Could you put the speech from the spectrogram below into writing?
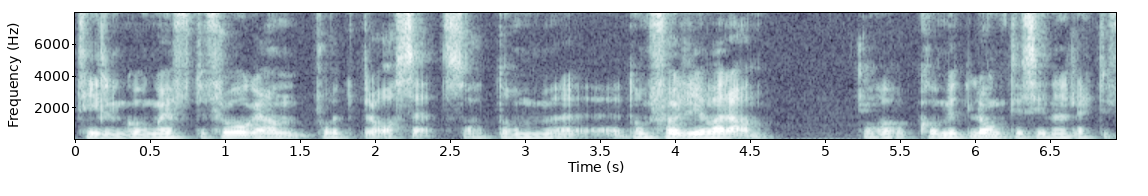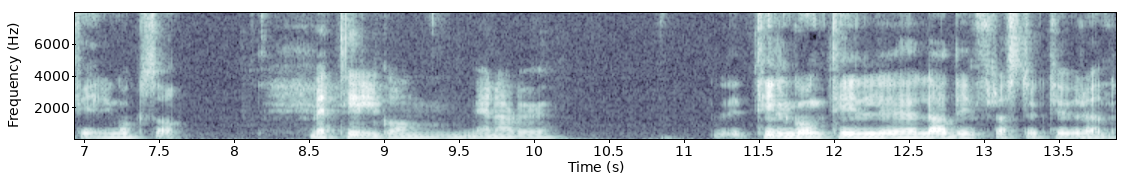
tillgång och efterfrågan på ett bra sätt så att de, de följer varann och har kommit långt i sin elektrifiering också. Med tillgång menar du? Tillgång till eh, laddinfrastrukturen.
